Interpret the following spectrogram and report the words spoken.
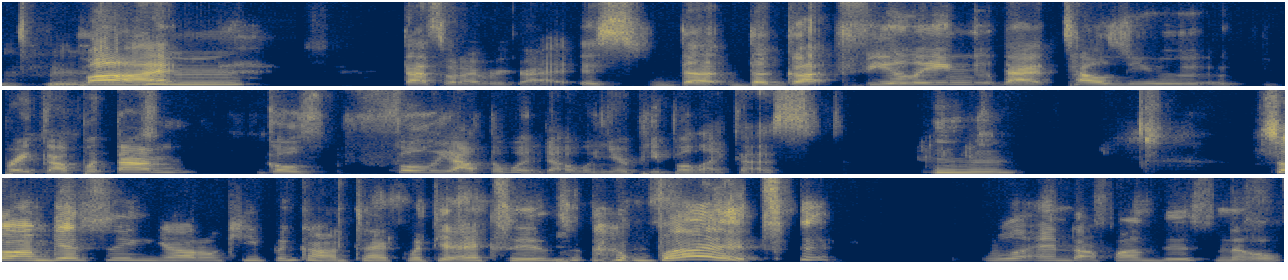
Mm-hmm. But mm-hmm. that's what I regret is the the gut feeling that tells you break up with them goes fully out the window when you're people like us. Mm-hmm. So I'm guessing y'all don't keep in contact with your exes, but we'll end off on this note.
